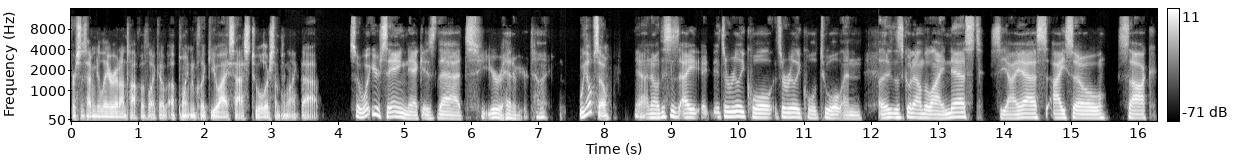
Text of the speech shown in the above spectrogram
versus having to layer it on top of like a, a point and click UI SaaS tool or something like that. So what you're saying, Nick, is that you're ahead of your time. We hope so. Yeah, no, this is I. It's a really cool. It's a really cool tool, and uh, let's go down the line: NIST, CIS, ISO, SOC,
